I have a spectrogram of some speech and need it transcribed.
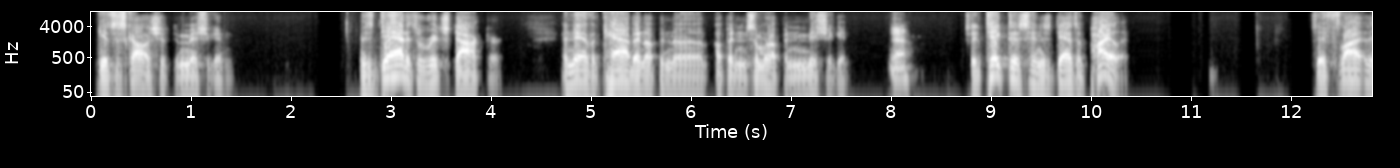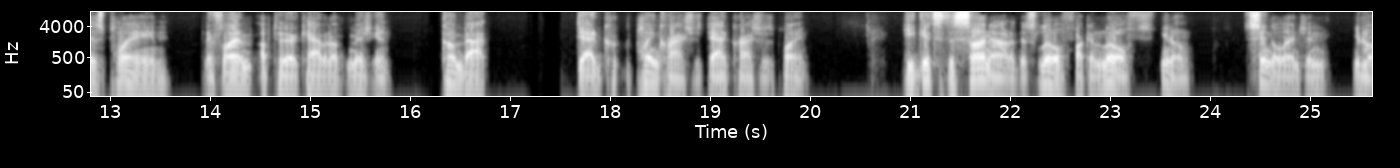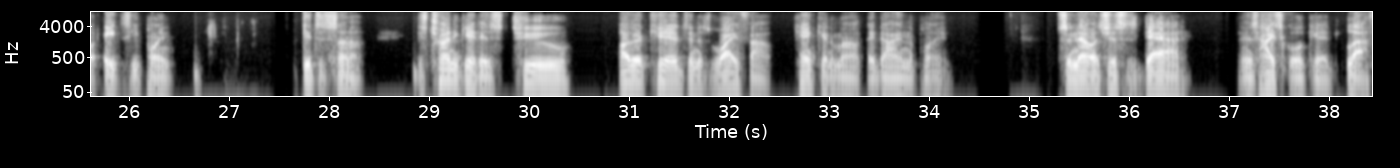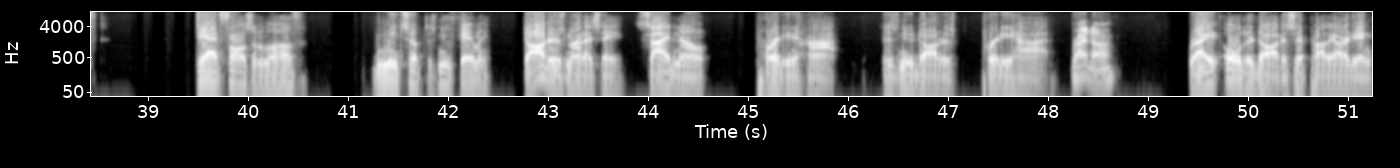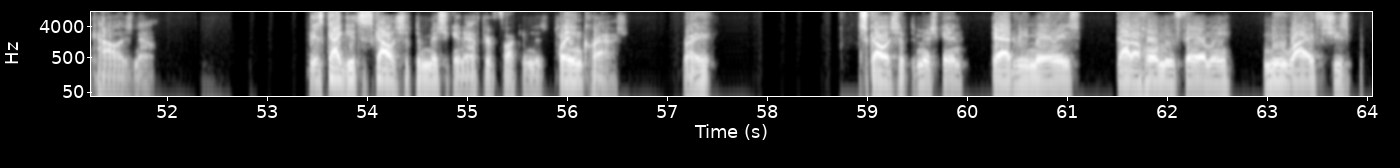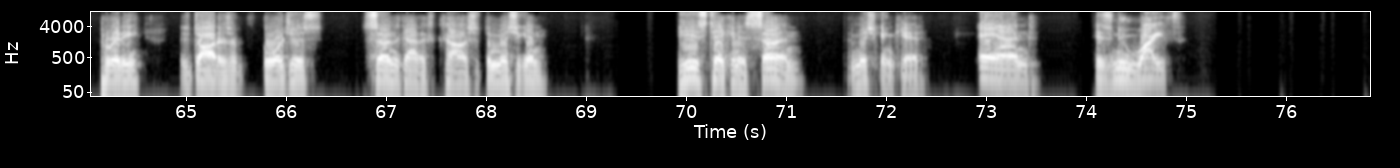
Gets a scholarship to Michigan. His dad is a rich doctor, and they have a cabin up in the up in somewhere up in Michigan. Yeah. So they take this, and his dad's a pilot. So they fly this plane, and they're flying up to their cabin up in Michigan. Come back, dad, the plane crashes. Dad crashes the plane. He gets the son out of this little fucking little, you know, single engine, you know, eight seat plane. Gets his son out. He's trying to get his two other kids and his wife out. Can't get them out. They die in the plane. So now it's just his dad and his high school kid left. Dad falls in love, meets up this new family. Daughters, might I say, side note, pretty hot. His new daughter's pretty hot, Right on. right? Older daughters. They're probably already in college now. This guy gets a scholarship to Michigan after fucking this plane crash, right? Scholarship to Michigan. Dad remarries, got a whole new family, new wife. She's pretty. His daughters are gorgeous. Son's got a scholarship to Michigan. He's taking his son, the Michigan kid, and his new wife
